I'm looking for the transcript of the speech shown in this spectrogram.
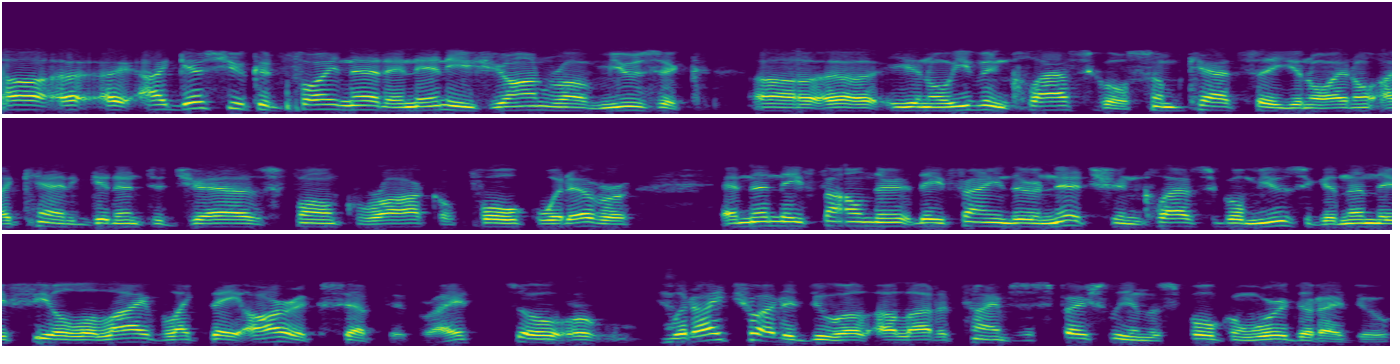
Uh, I, I guess you could find that in any genre of music. Uh, uh, you know, even classical. Some cats say, you know, I don't, I can't get into jazz, funk, rock, or folk, whatever. And then they found their, they find their niche in classical music, and then they feel alive, like they are accepted, right? So, uh, what I try to do a, a lot of times, especially in the spoken word that I do,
